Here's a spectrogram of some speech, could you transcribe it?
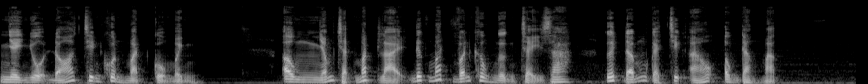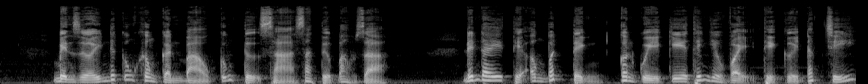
nhầy nhụa đó trên khuôn mặt của mình. Ông nhắm chặt mắt lại, nước mắt vẫn không ngừng chảy ra, ướt đẫm cả chiếc áo ông đang mặc. Bên dưới nước cũng không cần bảo cũng tự xả ra từ bao giờ. Đến đây thì ông bất tỉnh, con quỷ kia thấy như vậy thì cười đắc chí.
